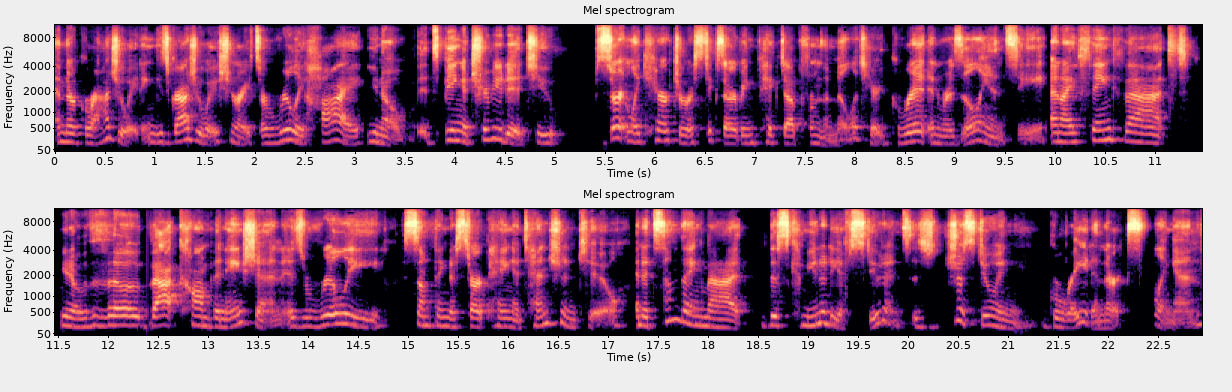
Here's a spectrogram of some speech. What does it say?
and they're graduating. These graduation rates are really high. You know, it's being attributed to certainly characteristics that are being picked up from the military grit and resiliency. And I think that you know, though that combination is really something to start paying attention to. And it's something that this community of students is just doing great and they're excelling in.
